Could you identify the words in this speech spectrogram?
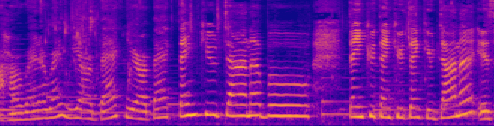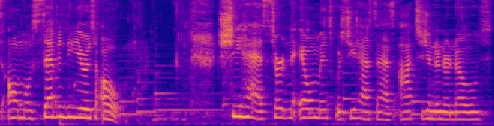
All right, all right. We are back. We are back. Thank you, Donna Boo. Thank you, thank you, thank you. Donna is almost 70 years old. She has certain ailments where she has to have oxygen in her nose,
